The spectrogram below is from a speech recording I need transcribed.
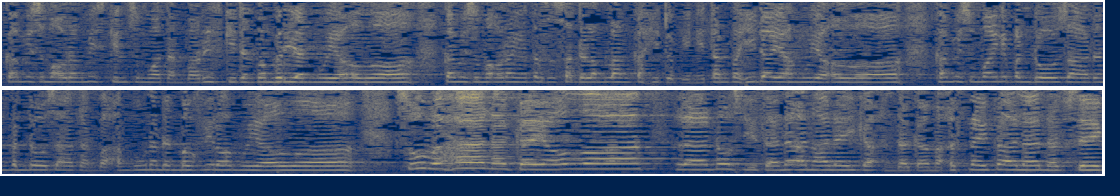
Kami semua orang miskin semua tanpa rizki dan pemberianmu ya Allah Kami semua orang yang tersesat dalam langkah hidup ini tanpa hidayahmu ya Allah Kami semua ini pendosa dan pendosa tanpa ampunan dan maghfirahmu ya Allah Subhanaka ya Allah La nusi sana'an alaika anda kama أثنيت على نفسك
